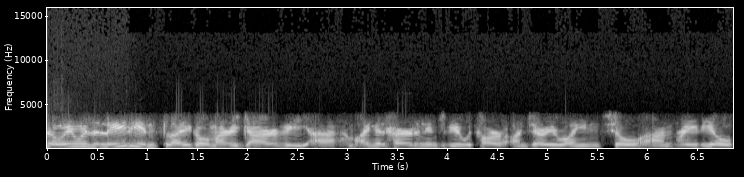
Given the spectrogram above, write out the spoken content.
So it was a lady in Sligo, Mary Garvey. Um, I had heard an interview with her on Gerry Ryan's show on radio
